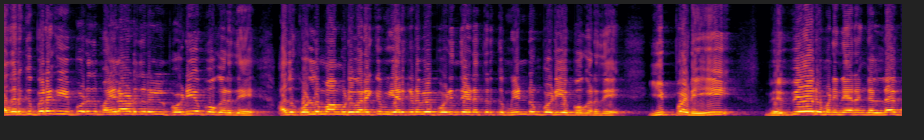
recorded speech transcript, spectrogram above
அதற்கு பிறகு இப்பொழுது மயிலாடுதுறையில் பொழிய போகிறது அது கொல்லுமாங்குடி வரைக்கும் ஏற்கனவே பொழிந்த இடத்திற்கு மீண்டும் பொழிய போகிறது. இப்படி வெவ்வேறு மணி நேரங்களில்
